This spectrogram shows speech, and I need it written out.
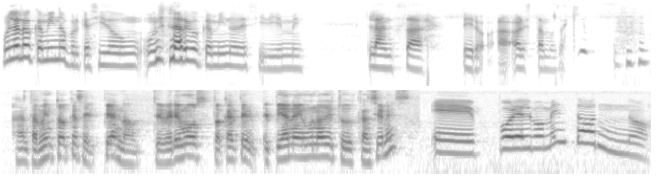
un largo camino, porque ha sido un, un largo camino decidirme lanzar, pero ahora estamos aquí. Ah, también tocas el piano. ¿Te veremos tocarte el piano en una de tus canciones? Eh, por el momento no.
